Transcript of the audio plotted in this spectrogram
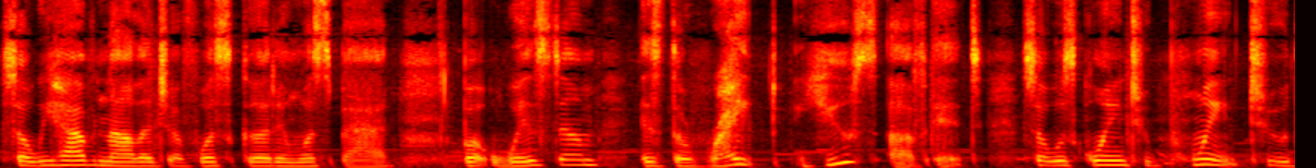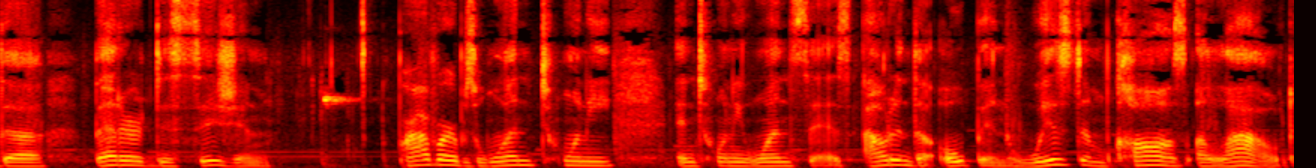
So we have knowledge of what's good and what's bad, but wisdom is the right use of it. So it's going to point to the better decision. Proverbs 120 and 21 says, Out in the open, wisdom calls aloud.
